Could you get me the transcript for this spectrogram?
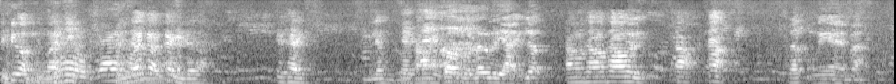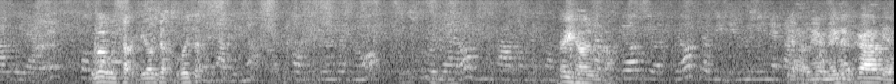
이거 뭐지? 내가 가이다. cái thầy. Lớp cái thầy con của lớp dài lớp sao sao sao thì sao sao lớp nghe mà lớp của sạc kéo sạc với sạc đây thôi mà thầy mấy đứa cao kìa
